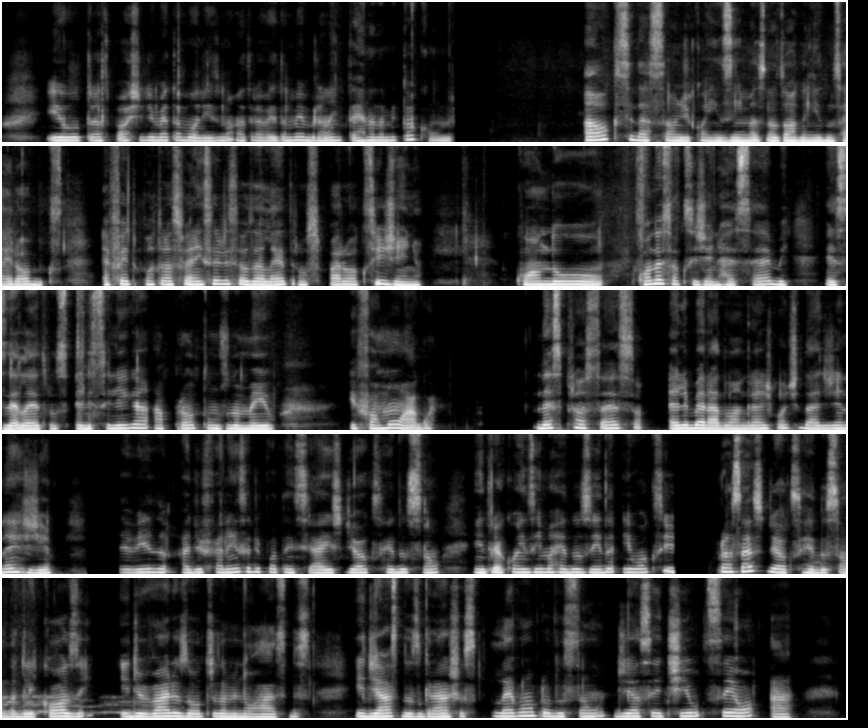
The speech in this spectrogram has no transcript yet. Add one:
e o transporte de metabolismo através da membrana interna da mitocôndria. A oxidação de coenzimas nos organismos aeróbicos é feita por transferência de seus elétrons para o oxigênio. Quando, quando esse oxigênio recebe esses elétrons, ele se liga a prótons do meio e formam água. Nesse processo, é liberada uma grande quantidade de energia devido à diferença de potenciais de oxirredução entre a coenzima reduzida e o oxigênio. O processo de oxirredução da glicose e de vários outros aminoácidos e de ácidos graxos levam à produção de acetil-CoA,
